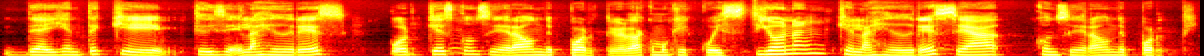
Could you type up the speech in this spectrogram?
de hay gente que, que dice, el ajedrez, ¿por qué es considerado un deporte? ¿Verdad? Como que cuestionan que el ajedrez sea considerado un deporte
